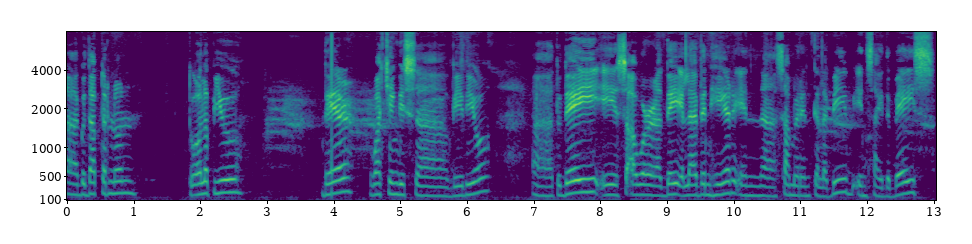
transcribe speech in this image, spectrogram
Uh, good afternoon to all of you there watching this uh, video. Uh, today is our day 11 here in uh, somewhere in Tel Aviv inside the base.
